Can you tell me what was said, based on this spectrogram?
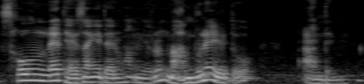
서운의 대상이 될 확률은 만분의 일도 안 됩니다.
